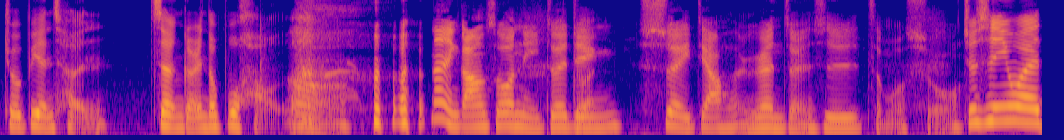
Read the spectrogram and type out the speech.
就变成。整个人都不好了。嗯，那你刚刚说你最近睡觉很认真是怎么说？就是因为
